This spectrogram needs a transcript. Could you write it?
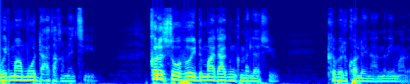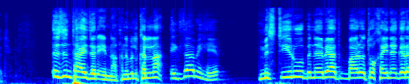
ወይ ድማ መወዳእታ ክመፅ እዩ ክርስቶስ ወይ ድማ ዳግም ክመለስ እዩ ክብል ከሎ ኢና ንርኢ ማለት እዩ እዚ እንታይ እዩ ዘርእየና ክንብል ከለና እግዚኣብሄር ምስጢሩ ብነብያት ባረቱ ከይነገረ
